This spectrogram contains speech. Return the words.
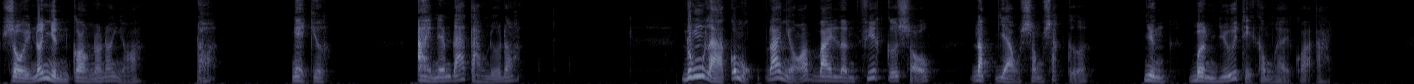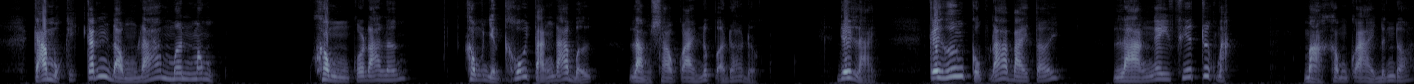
Rồi nó nhìn con nó nói nhỏ. Đó, nghe chưa? Ai ném đá tao nữa đó? Đúng là có một đá nhỏ bay lên phía cửa sổ, đập vào song sắt cửa. Nhưng bên dưới thì không hề có ai. Cả một cái cánh đồng đá mênh mông, không có đá lớn, không có những khối tảng đá bự, làm sao có ai núp ở đó được. Với lại, cái hướng cục đá bay tới là ngay phía trước mặt mà không có ai đứng đó.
